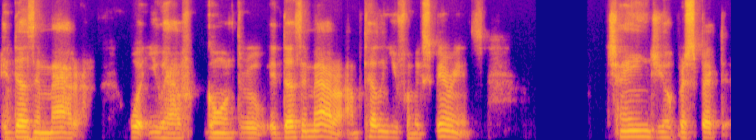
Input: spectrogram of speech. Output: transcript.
It doesn't matter what you have gone through. It doesn't matter. I'm telling you from experience. Change your perspective.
